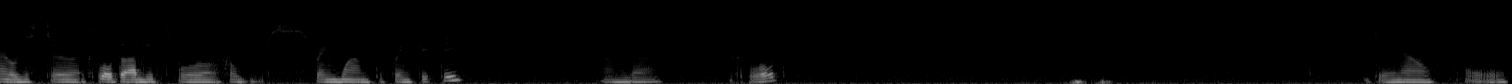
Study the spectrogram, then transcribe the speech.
I will just uh, explode the object for from frame 1 to frame 50 and uh, explode okay now all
